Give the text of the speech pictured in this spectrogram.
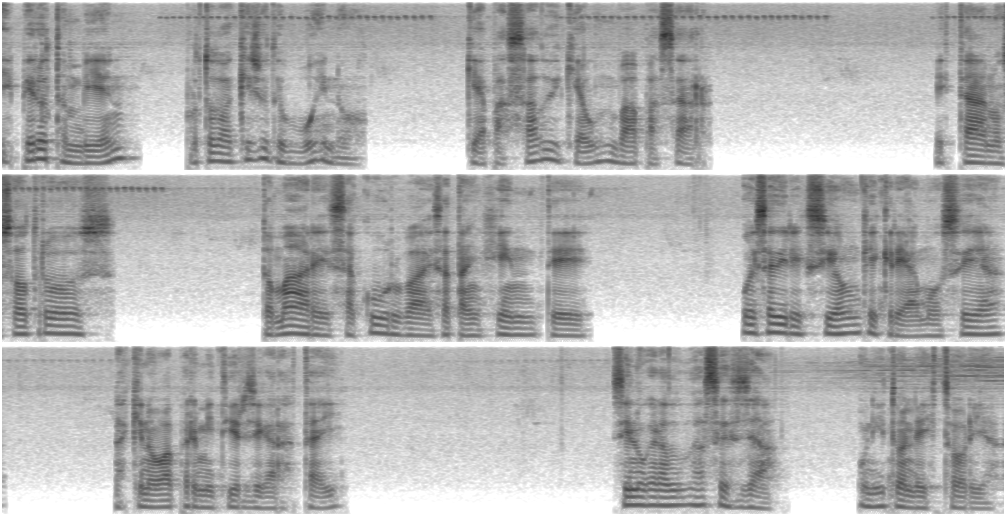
Espero también por todo aquello de bueno que ha pasado y que aún va a pasar. Está a nosotros tomar esa curva, esa tangente o esa dirección que creamos sea la que nos va a permitir llegar hasta ahí. Sin lugar a dudas es ya un hito en la historia.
